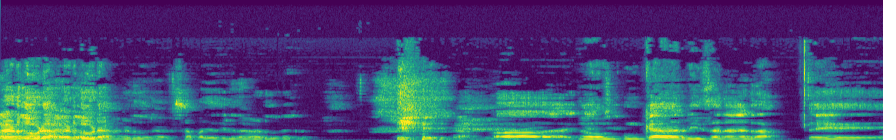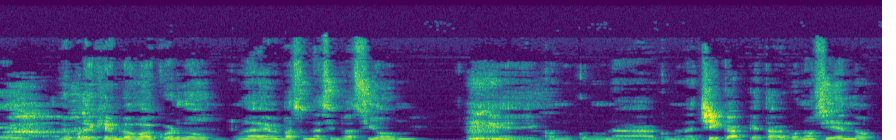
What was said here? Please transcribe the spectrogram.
Verdura, verdura, verdura. El zapallo sería una verdura, creo. Ay, No, un caga de risa, la verdad. Eh, yo, por ejemplo, me acuerdo, una vez me pasó una situación eh, con, con una, con una chica que estaba conociendo.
